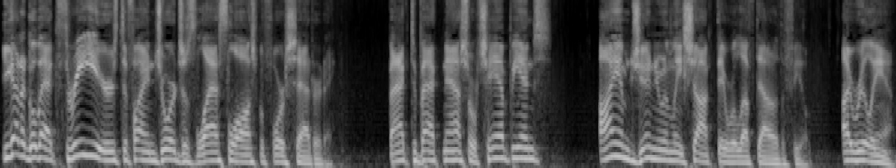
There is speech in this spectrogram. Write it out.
you got to go back three years to find Georgia's last loss before Saturday. Back to back national champions. I am genuinely shocked they were left out of the field. I really am.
